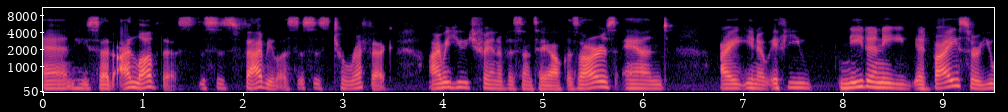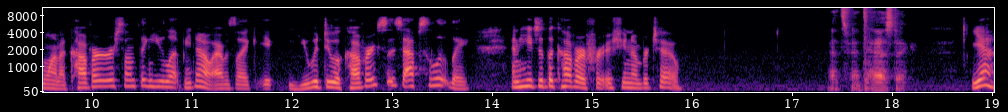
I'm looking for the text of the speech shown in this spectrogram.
and he said, I love this. This is fabulous. This is terrific. I'm a huge fan of Vicente Alcazar's. And I, you know, if you need any advice or you want a cover or something, you let me know. I was like, if you would do a cover? He says, absolutely. And he did the cover for issue number two. That's fantastic. Yeah.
